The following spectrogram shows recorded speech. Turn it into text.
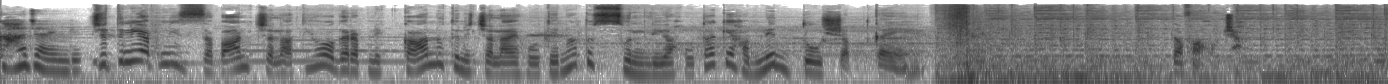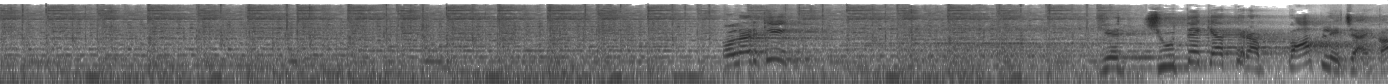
कहाँ जाएँगे? जितनी अपनी जबान चलाती हो, अगर अपने कान उतने चलाए होते ना तो सुन लिया होता कि हमने दो शब्द कहे हैं। दफ़ा हो जा। ओ लड़की ये जूते क्या तेरा बाप ले जाएगा?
